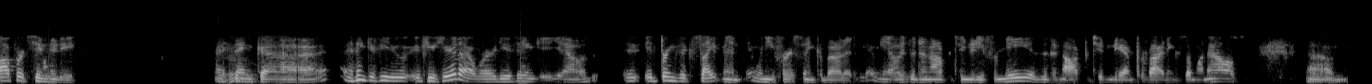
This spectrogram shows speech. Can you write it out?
Opportunity. I Ooh. think uh, I think if you if you hear that word, you think you know it, it, brings excitement when you first think about it. You know, is it an opportunity for me? Is it an opportunity I'm providing someone else? Um,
